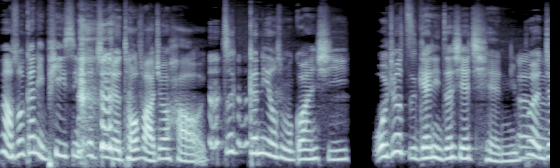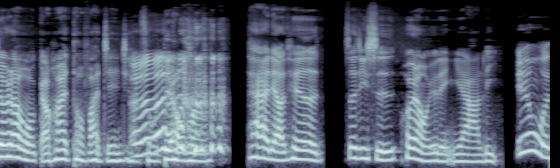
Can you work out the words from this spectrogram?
我想说跟你屁事，你就剪你的头发就好，这跟你有什么关系？我就只给你这些钱，你不能就让我赶快头发剪一剪走掉吗？太爱聊天了。设计师会让我有点压力，因为我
